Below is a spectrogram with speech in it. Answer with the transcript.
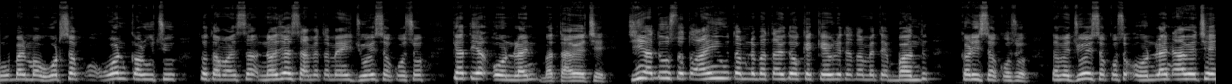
મોબાઈલમાં વોટ્સઅપ ઓન કરું છું, તો તમારી નજર સામે તમે અહીં જોઈ શકો છો કે અત્યારે ઓનલાઈન બતાવે છે. જી હા, દોસ્તો, તો અહીં હું તમને બતાવી દઉં કે કેવી રીતે તમે તે બંધ કરી શકો છો. તમે જોઈ શકો છો ઓનલાઈન આવે છે.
